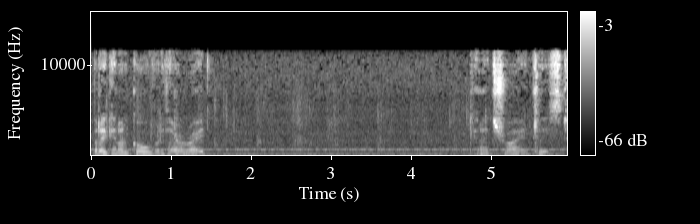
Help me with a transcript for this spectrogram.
But I cannot go over there, right? Try at least?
